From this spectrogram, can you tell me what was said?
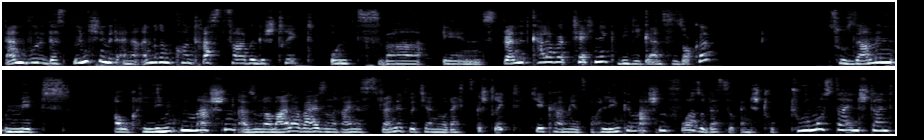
Dann wurde das Bündchen mit einer anderen Kontrastfarbe gestrickt und zwar in Stranded Colorwork Technik wie die ganze Socke zusammen mit auch linken Maschen. Also normalerweise ein reines Stranded wird ja nur rechts gestrickt. Hier kamen jetzt auch linke Maschen vor, sodass so ein Strukturmuster entstand,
